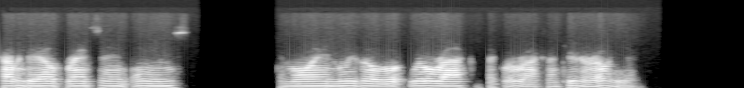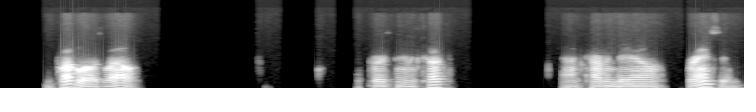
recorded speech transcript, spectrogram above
Carbondale, Branson, Ames, Des Moines, Louisville, Little Rock. Looks like Little Rock's on two in a row here. And Pueblo as well. First Raymond Cook, on Carbondale, Branson.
